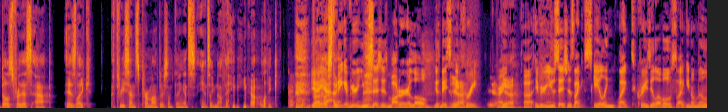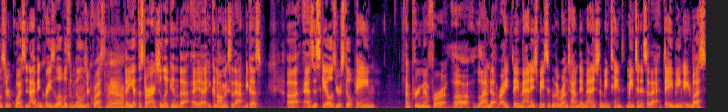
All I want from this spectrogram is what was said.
bills for this app is like three cents per month or something. It's it's like nothing, you know. Like, yeah, yeah. I mean, if your usage is moderate or low, it's basically yeah. free, right? Yeah. Uh, if your usage is like scaling like to crazy levels, like you know millions of requests, and not even crazy levels of millions of requests, yeah. then you have to start actually looking at the uh, economics of that because uh, as it scales, you're still paying a premium for uh, Lambda, right? They manage basically the runtime. They manage the maintain maintenance of that. They being AWS.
